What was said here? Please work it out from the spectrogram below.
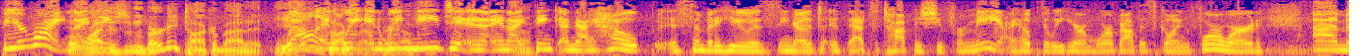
But you're right. and Well, I why think- doesn't Bernie talk about it? He well, and we and we often. need to, and, and I think, and I hope, as somebody who is, you know, that's a top issue for me. I hope that we hear more about this going forward. Um,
